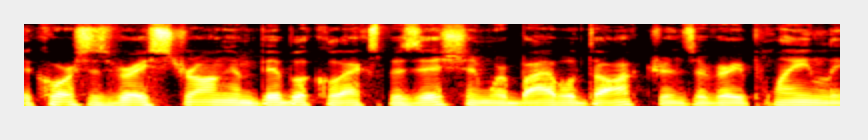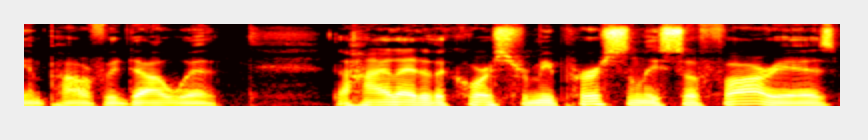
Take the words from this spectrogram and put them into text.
The course is very strong in biblical exposition where Bible doctrines are very plainly and powerfully dealt with. The highlight of the course for me personally so far is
